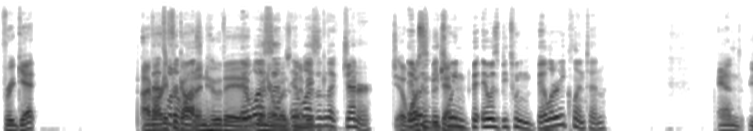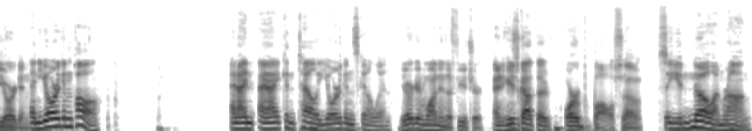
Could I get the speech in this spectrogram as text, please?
Forget. I've That's already forgotten who the it wasn't. winner was it wasn't the Jenner. be. It It was wasn't the between. Jenner Bi- It was between Hillary Clinton and Jorgen. and Jorgen Paul. And I and I can tell Jorgen's gonna win. Jorgen won in the future, and he's got the orb ball. So So you know I'm wrong.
